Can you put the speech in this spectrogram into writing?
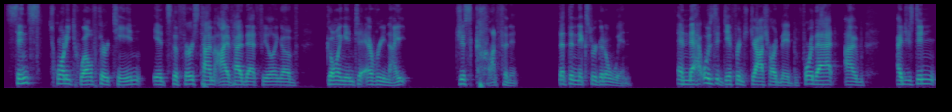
since 2012 13, it's the first time I've had that feeling of going into every night just confident that the Knicks were going to win. And that was the difference Josh Hart made. Before that, I I just didn't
